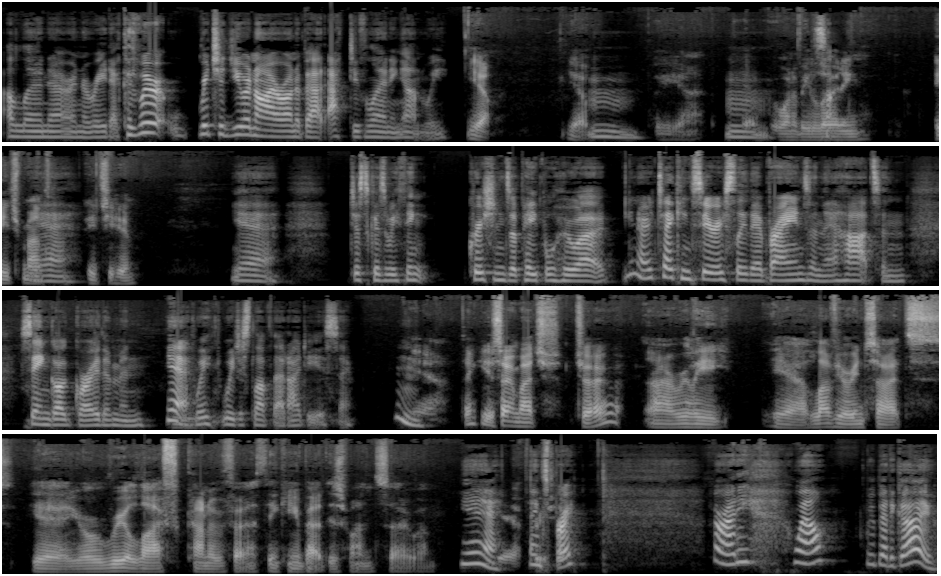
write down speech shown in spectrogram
a learner and a reader. Because we're Richard, you and I are on about active learning, aren't we? Yeah. Yep. Mm, We, uh, mm. yeah, we want to be So- learning each month, Yeah. each year. Yeah. Just because we think Christians are people who are, you know, taking seriously their brains and their hearts and seeing God grow them. And yeah, Mm. we, we just love that idea. So. Yeah. Thank you so much, Joe. I really, yeah, love your insights. Yeah, you're real life kind of uh, thinking about this one. So, um, yeah. Yeah, Thanks, bro. Alrighty. Well, we better go.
